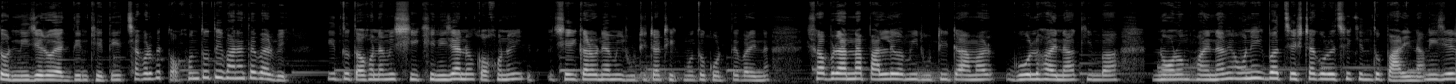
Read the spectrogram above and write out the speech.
তোর নিজেরও একদিন খেতে ইচ্ছা করবে, তখন তো তুই বানাতে পারবি। কিন্তু তখন আমি শিখিনি, জানো? কখনোই। সেই কারণে আমি রুটিটা ঠিকমতো করতে পারি না। সব রান্না পারলেও আমি রুটিটা আমার গোল হয় না কিংবা নরম হয় না। আমি অনেকবার চেষ্টা করেছি কিন্তু পারি না। নিজের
